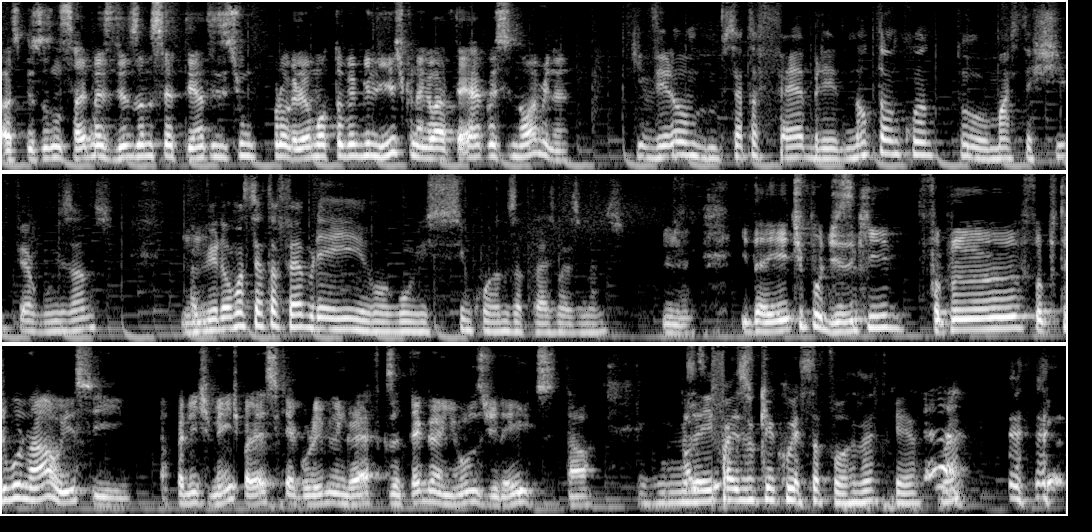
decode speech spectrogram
as pessoas não sabem, mas desde os anos 70 existe um programa automobilístico na Inglaterra com esse nome, né? Que virou certa febre, não tão quanto Master Chief há alguns anos. Uhum. Virou uma certa febre aí, alguns cinco anos atrás, mais ou menos. E daí, tipo, dizem que foi pro, foi pro tribunal isso, e aparentemente parece que a Gremlin Graphics até ganhou os direitos e tal. Mas aí faz o que com essa porra, né? Porque, né?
